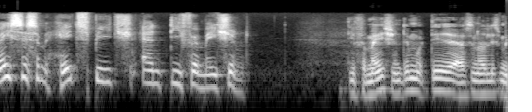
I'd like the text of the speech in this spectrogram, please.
racism, hate speech and defamation. Defamation, det, må, det er sådan noget ligesom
